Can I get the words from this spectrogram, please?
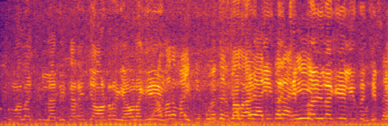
तुम्हाला जिल्हाधिकाऱ्यांची ऑर्डर घ्यावं लागेल. माहिती लागेल इथं चिपकावी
